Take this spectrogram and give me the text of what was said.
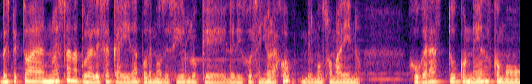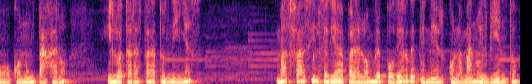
Respecto a nuestra naturaleza caída, podemos decir lo que le dijo el Señor a Job del monstruo marino. ¿Jugarás tú con él como con un pájaro y lo atarás para tus niñas? Más fácil sería para el hombre poder detener con la mano el viento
